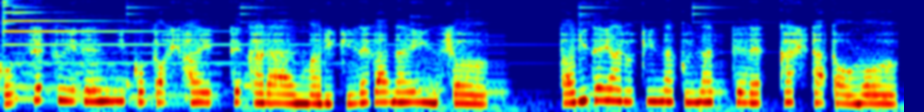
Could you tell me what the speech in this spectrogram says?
骨折以前に今年入ってからあんまりキレがない印象。パリでやる気なくなって劣化したと思う。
